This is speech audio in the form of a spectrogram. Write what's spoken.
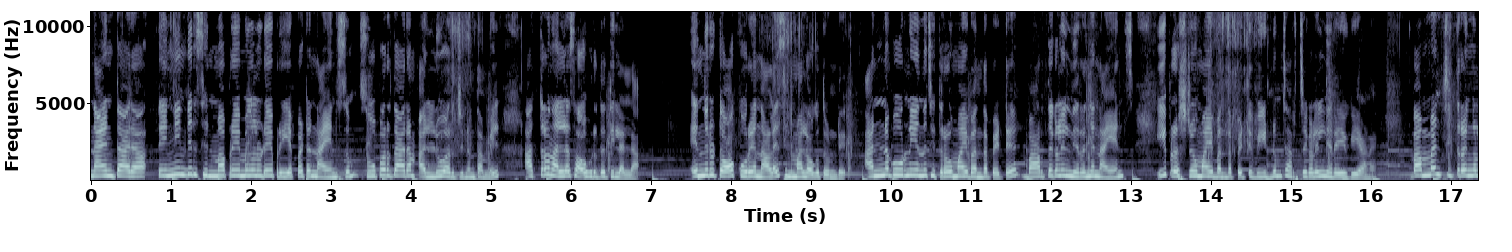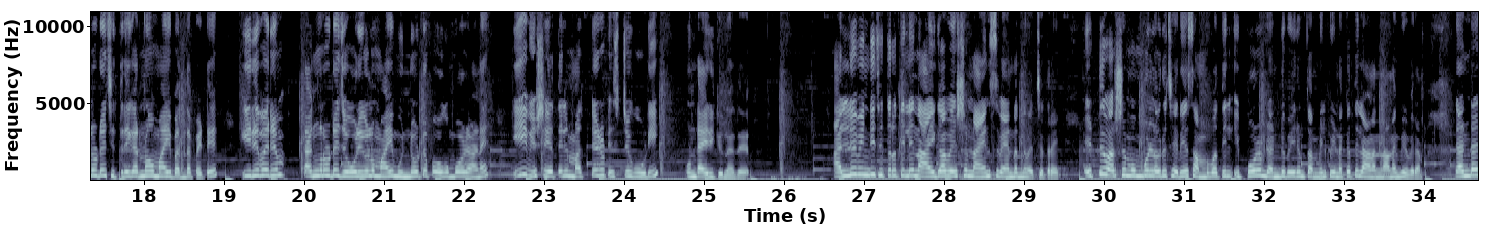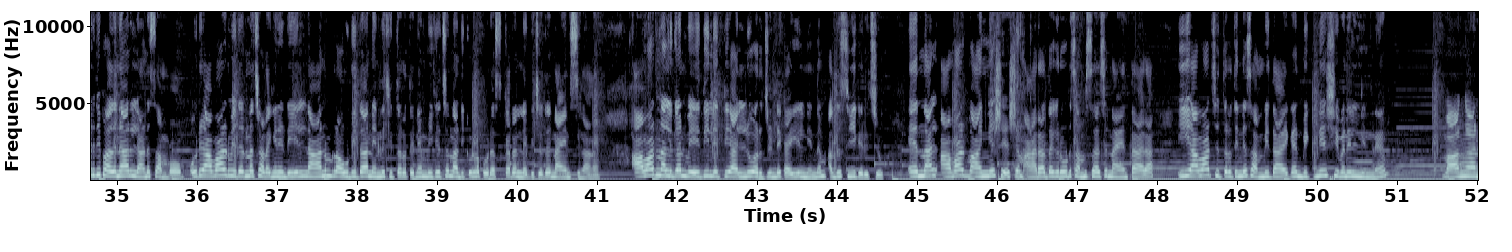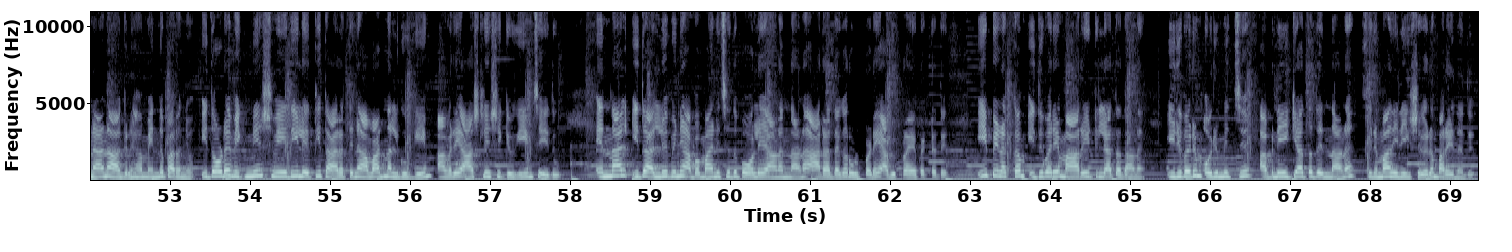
നയൻതാര തെന്നിന്ത്യൻ സിനിമാ പ്രേമികളുടെ പ്രിയപ്പെട്ട നയൻസും സൂപ്പർ താരം അല്ലു അർജുനും തമ്മിൽ അത്ര നല്ല സൗഹൃദത്തിലല്ല. എന്നൊരു ടോക്ക് കുറേ നാളെ സിനിമാ ലോകത്തുണ്ട്. അന്നപൂർണി എന്ന ചിത്രവുമായി ബന്ധപ്പെട്ട് വാർത്തകളിൽ നിറഞ്ഞ നയൻസ് ഈ പ്രശ്നവുമായി ബന്ധപ്പെട്ട് വീണ്ടും ചർച്ചകളിൽ നിറയുകയാണ്. ബമ്പൻ ചിത്രങ്ങളുടെ ചിത്രീകരണവുമായി ബന്ധപ്പെട്ട് ഇരുവരും തങ്ങളുടെ ജോലികളുമായി മുന്നോട്ട് പോകുമ്പോഴാണ് ഈ വിഷയത്തിൽ മറ്റൊരു ടെസ്റ്റ് കൂടി ഉണ്ടായിരിക്കുന്നത്. അല്ലുവിന്റെ ചിത്രത്തിലെ നായികാവേഷം നയൻസ് വേണ്ടെന്ന് വെച്ചത്രേ. എട്ട് വർഷം മുമ്പുള്ള ഒരു ചെറിയ സംഭവത്തിൽ ഇപ്പോഴും രണ്ടുപേരും തമ്മിൽ പിണക്കത്തിലാണെന്നാണ് വിവരം. രണ്ടായിരത്തി പതിനാറിലാണ് സംഭവം. ഒരു അവാർഡ് വിതരണ ചടങ്ങിനിടയിൽ നാനും റൗഡിദാൻ എന്ന ചിത്രത്തിന് മികച്ച നടിക്കുള്ള പുരസ്കാരം ലഭിച്ചത് നയൻസിനാണ്. അവാർഡ് നൽകാൻ വേദിയിലെത്തിയ അല്ലു അർജുന്റെ കയ്യിൽ നിന്നും അത് സ്വീകരിച്ചു. എന്നാൽ അവാർഡ് വാങ്ങിയ ശേഷം ആരാധകരോട് സംസാരിച്ച നയൻതാര ഈ അവാർഡ് ചിത്രത്തിന്റെ സംവിധായകൻ വിഘ്നേഷ് ശിവനിൽ നിന്ന് വാങ്ങാനാണ് ആഗ്രഹം എന്ന് പറഞ്ഞു. ഇതോടെ വിഘ്നേഷ് വേദിയിലെത്തി താരത്തിന് അവാർഡ് നൽകുകയും അവരെ ആശ്ലേഷിക്കുകയും ചെയ്തു. എന്നാൽ ഇത് അല്ലുവിനെ അപമാനിച്ചതുപോലെയാണെന്നാണ് ആരാധകർ ഉൾപ്പെടെ അഭിപ്രായപ്പെട്ടത്. ഈ പിണക്കം ഇതുവരെ മാറിയിട്ടില്ലാത്തതാണ്. ഇരുവരും ഒരുമിച്ച് അഭിനയിക്കാത്തതെന്നാണ് സിനിമാ നിരീക്ഷകരും പറയുന്നത്.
